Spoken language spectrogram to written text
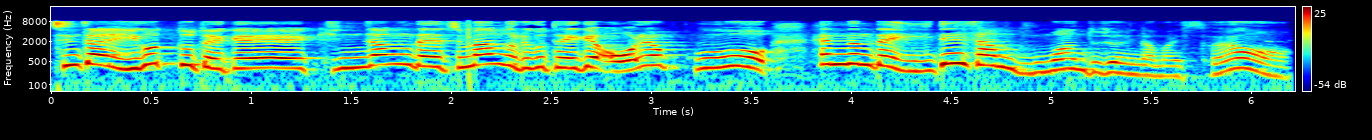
진짜 이것도 되게 긴장되지만 그리고 되게 어렵고 했는데 2대3 무모한 도전이 남아있어요.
